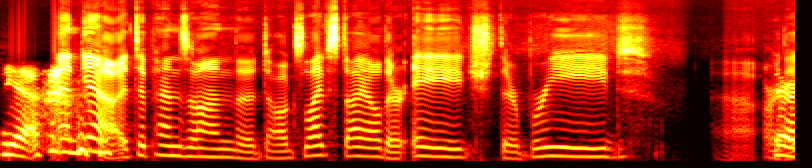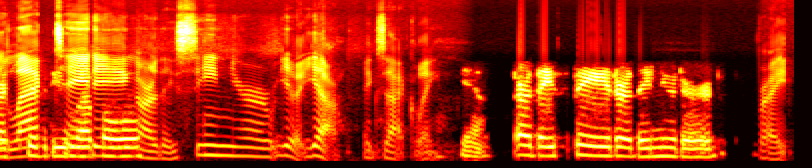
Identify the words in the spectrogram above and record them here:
Yeah. and yeah, it depends on the dog's lifestyle, their age, their breed. Uh, are their they lactating? Level. Are they senior? Yeah, yeah, exactly. Yeah. Are they spayed? Are they neutered? Right.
